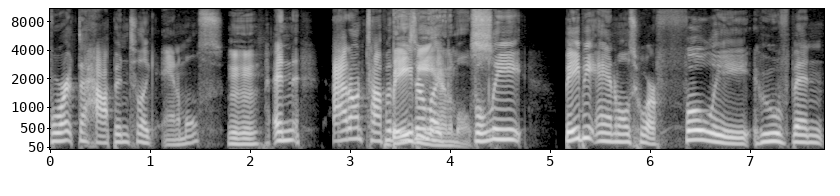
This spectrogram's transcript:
for it to happen to like animals hmm and add on top of these are Baby like animals. fully baby animals who are fully who've been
